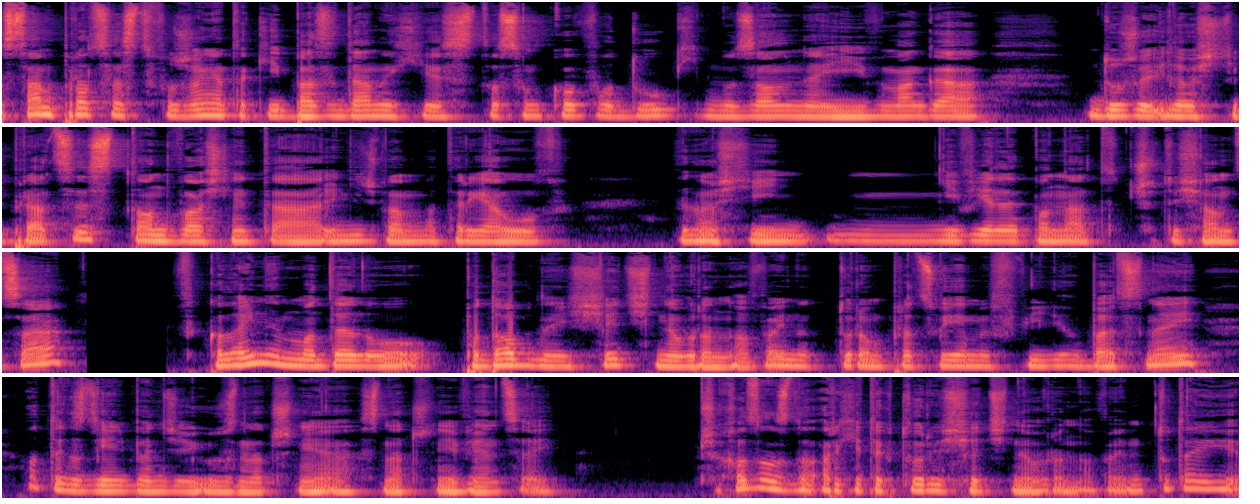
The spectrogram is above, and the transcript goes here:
Sam proces tworzenia takiej bazy danych jest stosunkowo długi, mozolny i wymaga dużej ilości pracy, stąd właśnie ta liczba materiałów wynosi niewiele ponad 3000. W kolejnym modelu podobnej sieci neuronowej, nad którą pracujemy w chwili obecnej, o tych zdjęć będzie już znacznie, znacznie więcej. Przechodząc do architektury sieci neuronowej, tutaj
